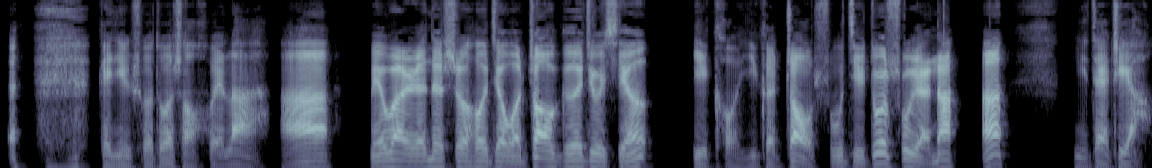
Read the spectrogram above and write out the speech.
跟你说多少回了啊？没外人的时候叫我赵哥就行，一口一个赵书记，多疏远呐！啊，你再这样。”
